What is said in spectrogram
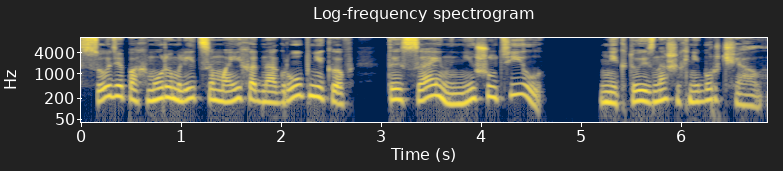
судя по хмурым лицам моих одногруппников, Тесайн не шутил. Никто из наших не бурчал.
